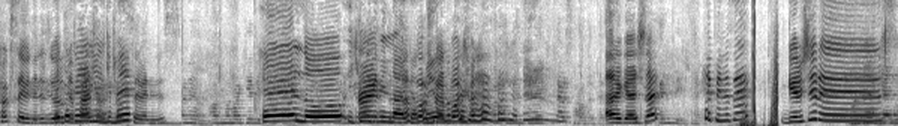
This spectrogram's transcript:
çok seviniriz. Yorum Evet, yaparsanız dediğim çok Hello. 2000 Aynen. like atmayı unutmayın. Arkadaşlar hepinize görüşürüz.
